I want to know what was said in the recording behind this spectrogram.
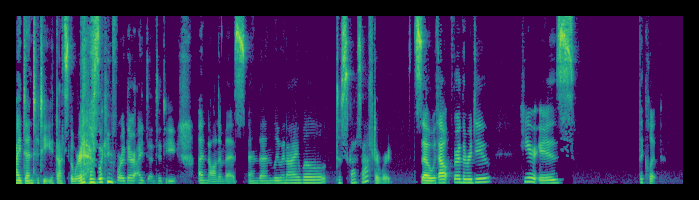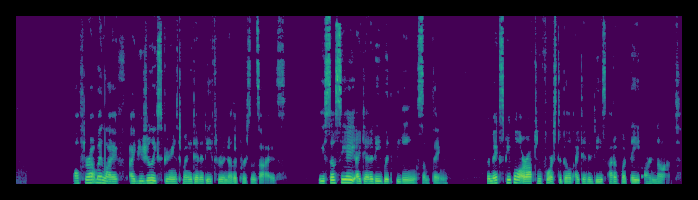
identity. That's the word i was looking for their identity anonymous. And then lou and i will discuss afterward. So without further ado here is the clip. All throughout my life i've mm-hmm. usually experienced my identity through another person's eyes. We associate identity with being something. But mixed people are often forced to build identities out of what they are not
